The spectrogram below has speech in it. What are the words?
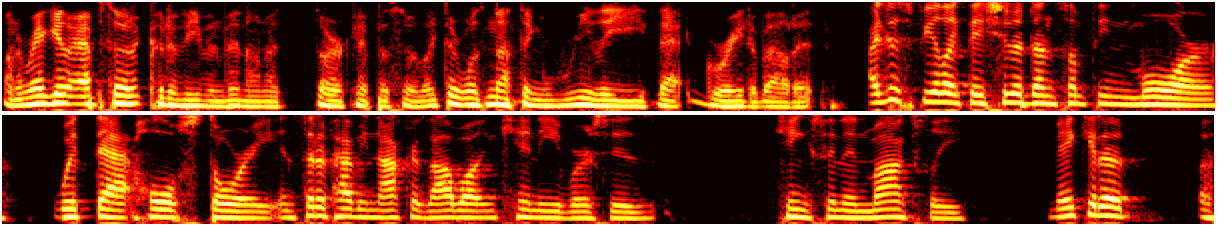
on a regular episode. It could have even been on a dark episode. Like there was nothing really that great about it. I just feel like they should have done something more with that whole story instead of having Nakazawa and Kenny versus Kingston and Moxley. Make it a a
